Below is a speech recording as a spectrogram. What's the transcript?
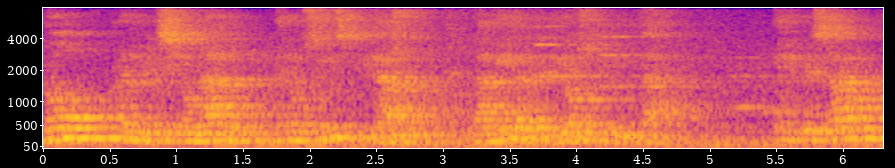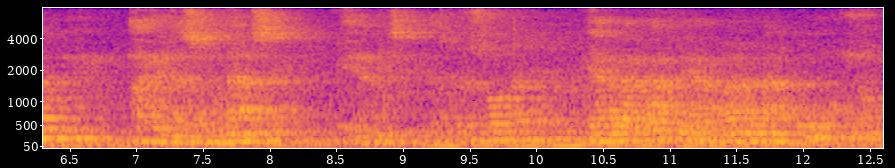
no reflexionar, pero sí inspirar la vida de Dios Trinidad, empezaron a relacionarse, eran distintas personas, y a tratar de armar una comunión,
